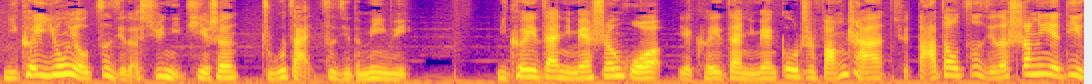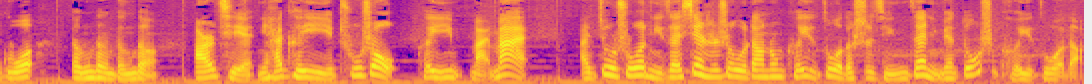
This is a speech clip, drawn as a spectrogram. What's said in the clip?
你可以拥有自己的虚拟替身，主宰自己的命运。你可以在里面生活，也可以在里面购置房产，去打造自己的商业帝国，等等等等。而且你还可以出售，可以买卖。哎，就说你在现实社会当中可以做的事情，你在里面都是可以做的。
